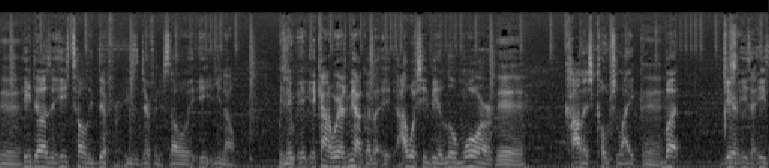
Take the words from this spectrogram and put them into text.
yeah, He does it. He's totally different. He's different. So he, you know, it, it, it kind of wears me out because I, I wish he'd be a little more yeah. college coach like. Yeah. But Jarrod, he's, he's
